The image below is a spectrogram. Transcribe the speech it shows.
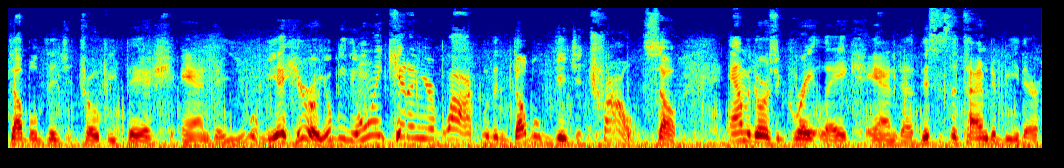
double digit trophy fish, and uh, you will be a hero. You'll be the only kid on your block with a double digit trout. So, Amador is a great lake, and uh, this is the time to be there.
